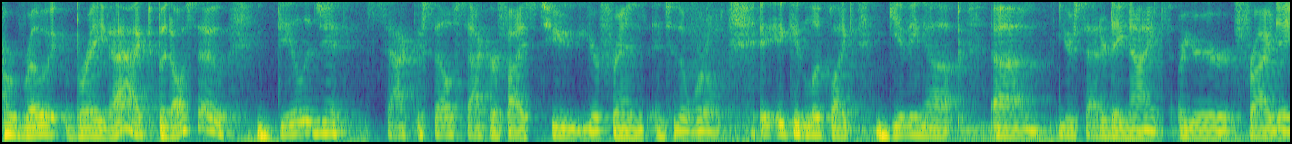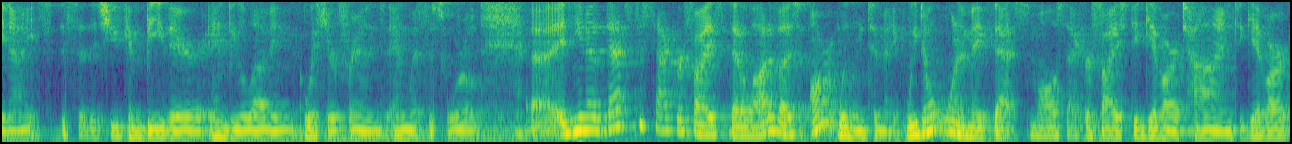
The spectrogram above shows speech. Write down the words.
heroic, brave act, but also diligent sac- self sacrifice to your friends and to the world. It, it could look like giving up um, your Saturday nights or your Friday nights so that you can be there and be loving with your friends and with this world. Uh, and you know, that's the sacrifice that a lot of us aren't willing to make. We don't want to make that small sacrifice to give our time, to give our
